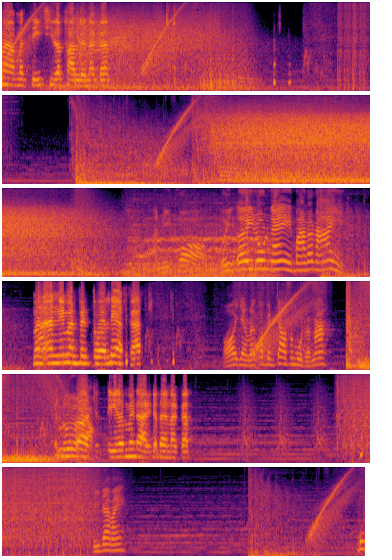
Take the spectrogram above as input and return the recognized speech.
มากมันตีชีละพันเลยนะกัน อันนี้ก็ เฮ้ยเอ้ยรุ่นไงมาแล้วนาย มันอันนี้มันเป็นตัวเรียกกัดอ๋อ อย่างนั้นก็เป็นเจ้าสมุทรแล้วนะไม่รู้ว่าจะตีแล้วไม่ได้ก็ได้นะกัด ตีได้ไหมบู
